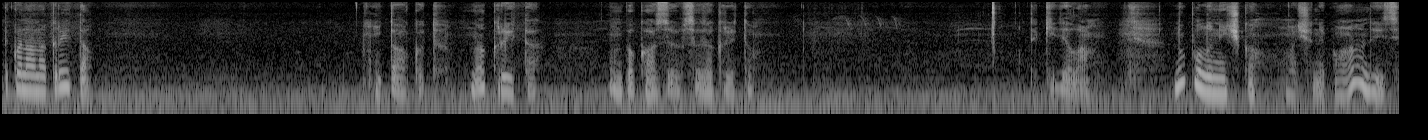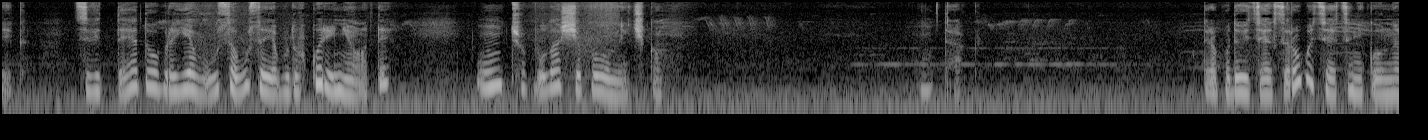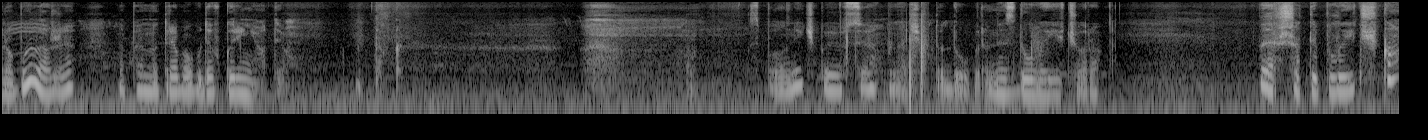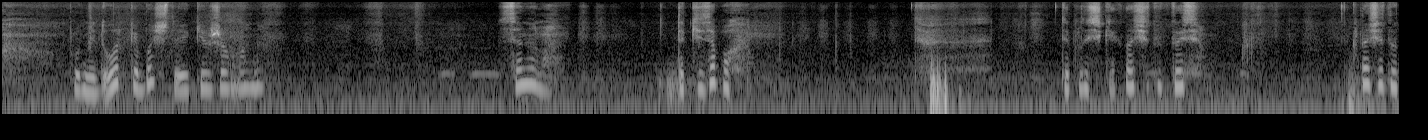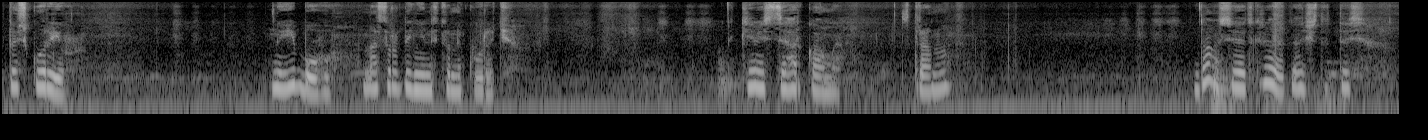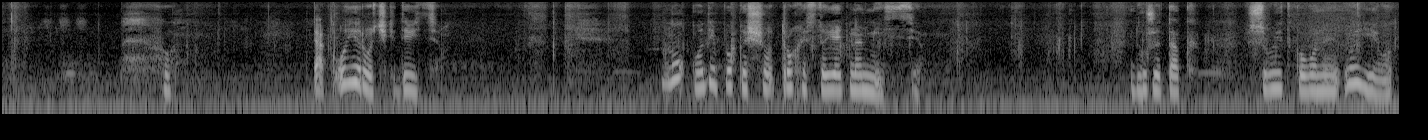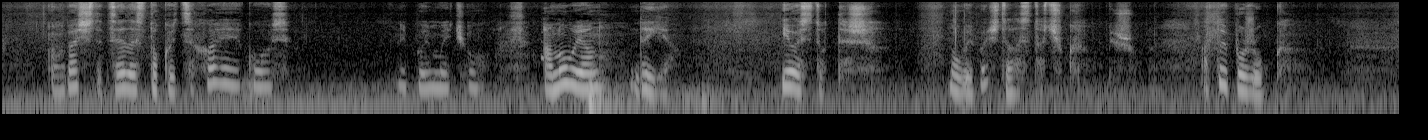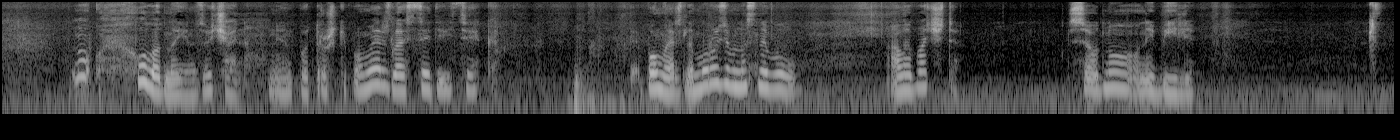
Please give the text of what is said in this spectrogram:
Так вона накрита. Отак от. Накрита. Він показує, все закрито. Такі діла. Ну, полуничка, наче непогано, дивіться, як цвіте добре, є вуса. Вуса я буду вкоріняти, щоб була ще полуничка. Так. Треба подивитися, як це робиться. Я це ніколи не робила, вже, напевно, треба буде вкоріняти. Так. З полуничкою все начебто добре. Не здула її вчора. Перша тепличка. Помідорки, бачите, які вже в мене. Все нормально. Такий запах. Теплички, наче тут хтось. Як тут хтось курив. Ну їй Богу, у нас в родині ніхто не курить. Такими цигарками. Странно. Да, все я відкрила, значить тут хтось. Фу. Так, огірочки, дивіться. Ну, вони поки що трохи стоять на місці. Дуже так швидко вони. Ну, є. Бачите, цей листок відсихає якогось. Не пойми чого. А новий он дає. І ось тут теж. Новий, бачите, листочок пішов. А той пожовк. Ну, холодно їм, звичайно. Вони потрошки померзли, ось це дивіться яке. Померзли. Морозів у нас не було. Але бачите, все одно вони білі.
